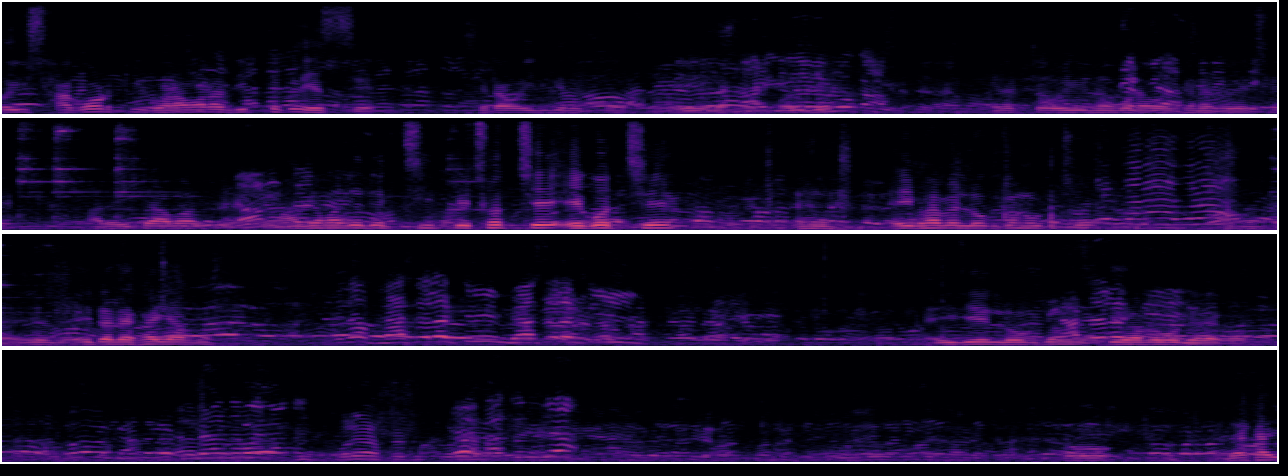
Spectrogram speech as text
ওই সাগর কি ঘোড়ামারা দ্বীপ থেকে এসছে সেটা দেখতে পাচ্ছি। ওই যে এটা হচ্ছে ওই নৌকোটা ওইখানে রয়েছে। আর এইটা আবার মাঝে মাঝে দেখছি পেছোচ্ছে এগোচ্ছে হ্যাঁ, এইভাবে লোকজন উঠছে। এটা দেখাই আপনার এই যে লোকজন কীভাবে ওঠে দেখো তো দেখাই।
